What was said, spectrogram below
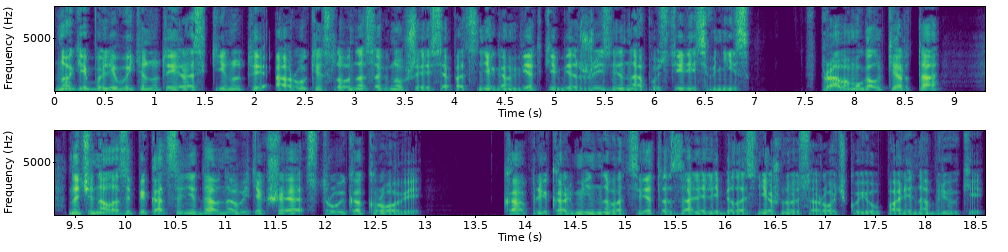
ноги были вытянуты и раскинуты, а руки, словно согнувшиеся под снегом ветки, безжизненно опустились вниз. В правом уголке рта начинала запекаться недавно вытекшая струйка крови. Капли карминного цвета залили белоснежную сорочку и упали на брюки.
